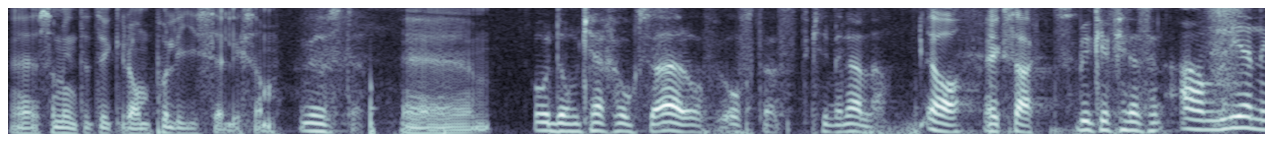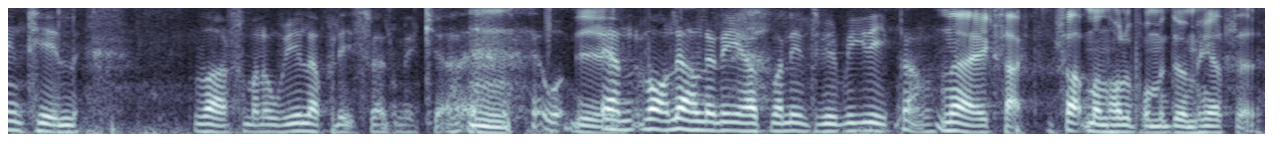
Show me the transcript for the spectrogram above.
eh, som inte tycker om poliser. Liksom. Just det. Eh, Och de kanske också är of- oftast kriminella. Ja, exakt. Det brukar finnas en anledning till varför man ogillar polis väldigt mycket. Mm. En vanlig anledning är att man inte vill bli gripen. Nej, exakt. För att man håller på med dumheter.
